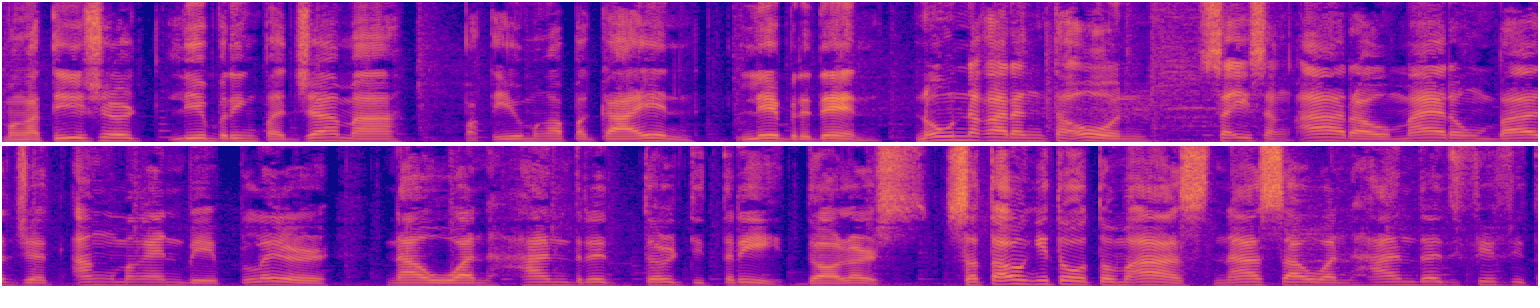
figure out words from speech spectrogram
mga t-shirt, libreng pajama, pati yung mga pagkain, libre din. Noong nakarang taon, sa isang araw, mayroong budget ang mga NBA player na $133. Sa taong ito tumaas, nasa $152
